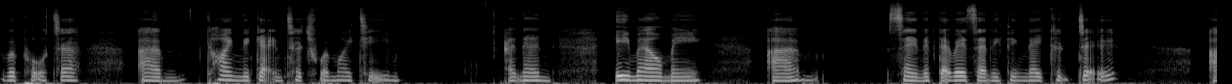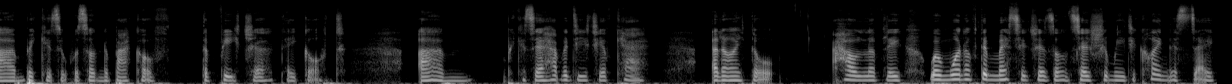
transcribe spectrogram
the reporter um, kindly get in touch with my team and then email me um, saying if there is anything they could do, um, because it was on the back of the feature they got, um, because they have a duty of care. And I thought, how lovely when one of the messages on social media kindness day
